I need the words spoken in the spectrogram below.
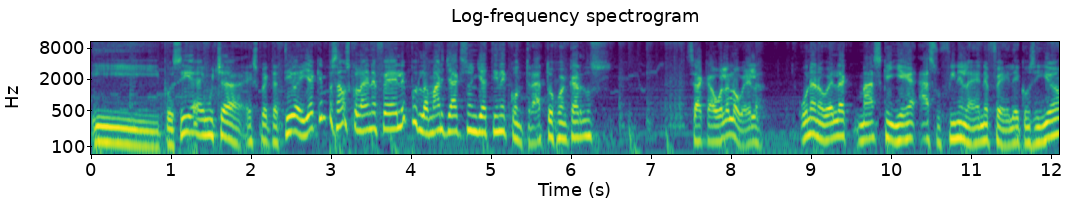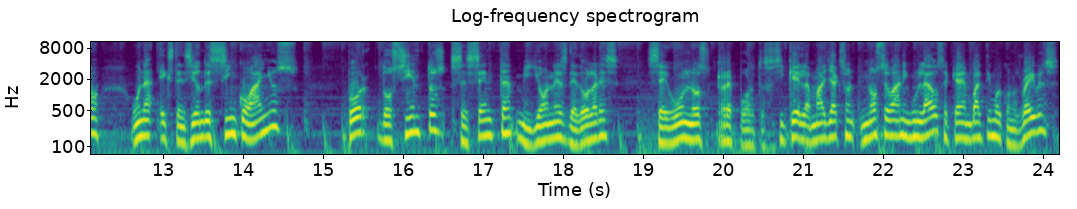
Y pues sí, hay mucha expectativa. Y ya que empezamos con la NFL, pues Lamar Jackson ya tiene contrato, Juan Carlos. Se acabó la novela. Una novela más que llega a su fin en la NFL. Consiguió una extensión de 5 años por 260 millones de dólares según los reportes. Así que Lamar Jackson no se va a ningún lado, se queda en Baltimore con los Ravens.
